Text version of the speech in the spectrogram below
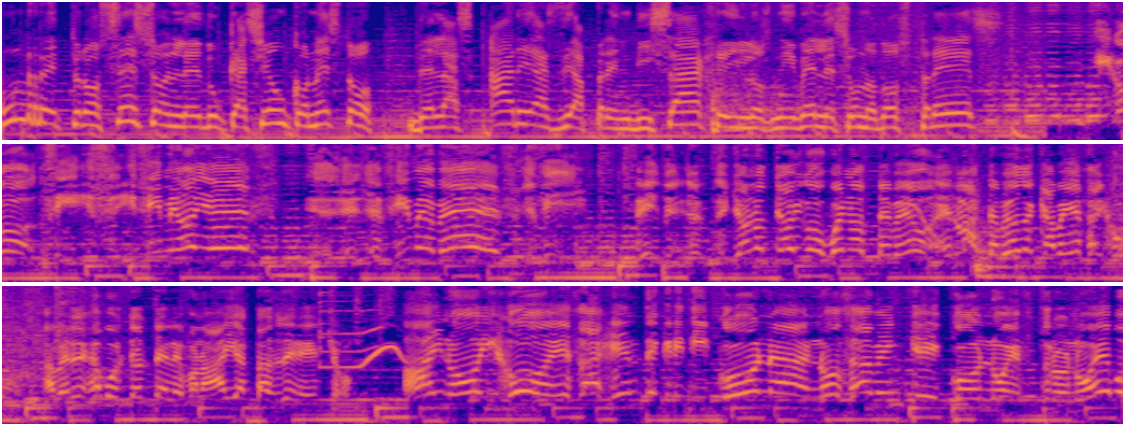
un retroceso en la educación con esto de las áreas de aprendizaje y los niveles 1, 2, 3? Hijo, si, si, si me oyes, eh, si me ves, si, yo no te oigo, bueno, te veo, es más, te veo de cabeza, hijo. A ver, deja voltear el teléfono, ahí ya estás derecho. Ay, no, hijo, esa gente criticona, no saben que con nuestro nuevo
